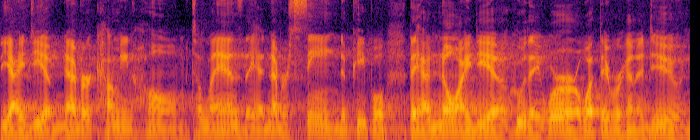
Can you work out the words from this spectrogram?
the idea of never coming home to lands they had never seen, to people they had no idea who they were or what they were going to do, and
